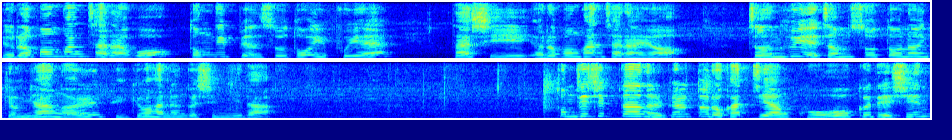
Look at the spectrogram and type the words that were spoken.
여러 번 관찰하고 독립 변수 도입 후에 다시 여러 번 관찰하여 전후의 점수 또는 경향을 비교하는 것입니다. 통제 집단을 별도로 갖지 않고 그 대신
